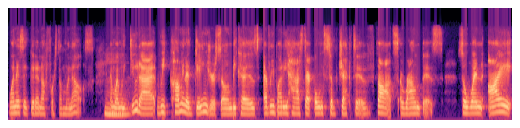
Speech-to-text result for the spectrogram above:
when is it good enough for someone else mm-hmm. and when we mm. do that we come in a danger zone because everybody has their own subjective thoughts around this so when I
